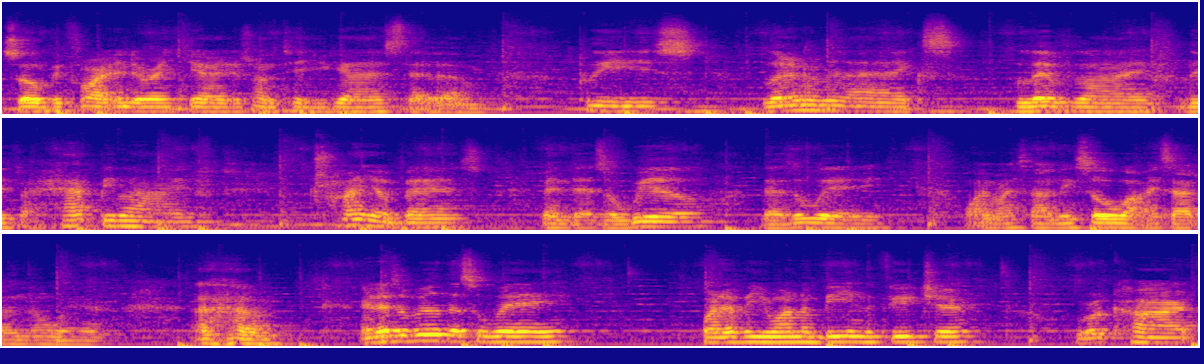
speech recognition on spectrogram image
So before I end it right here, I just want to tell you guys that um, please learn and relax, live life, live a happy life, try your best. When there's a will, there's a way. Why am I sounding so wise out of nowhere? Um, and there's a will, there's a way. Whatever you want to be in the future, work hard,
